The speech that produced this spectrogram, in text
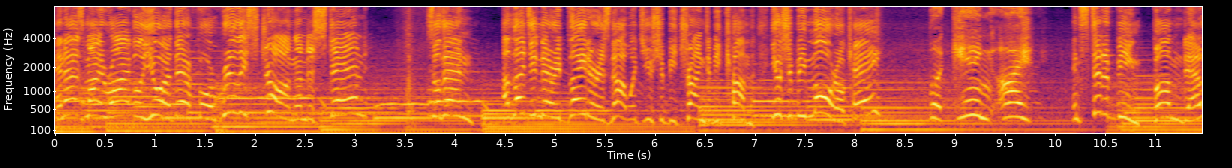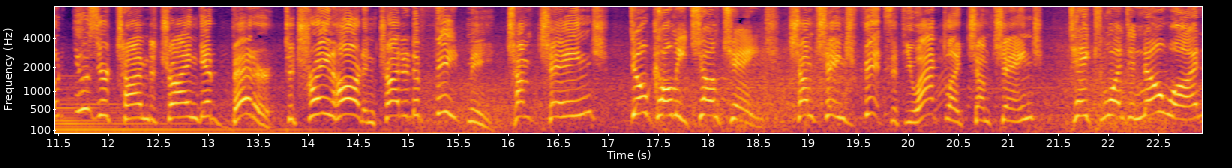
and as my rival, you are therefore really strong, understand? So then, a legendary blader is not what you should be trying to become. You should be more, okay? But King, I... Instead of being bummed out, use your time to try and get better, to train hard and try to defeat me. Chump change? Don't call me chump change. Chump change fits if you act like chump change. Takes one to know one.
